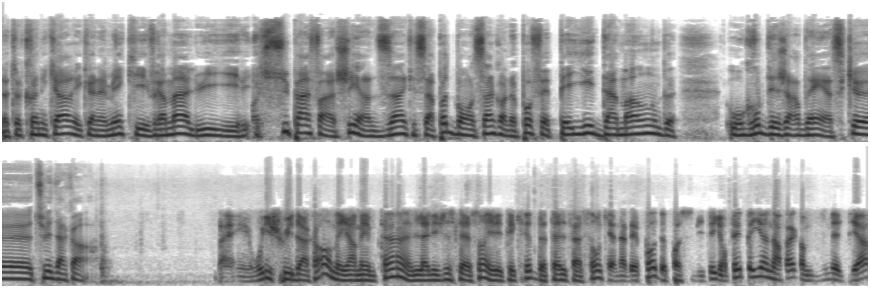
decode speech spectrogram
notre chroniqueur économique, qui est vraiment, lui, il est super fâché en disant que ça n'a pas de bon sens qu'on n'a pas fait payer d'amende au groupe Desjardins. Est-ce que tu es d'accord? Ben oui, je suis d'accord, mais en même temps, la législation elle est écrite de telle façon qu'il n'y en avait pas de possibilité. Ils ont peut-être payé une affaire comme 10 000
